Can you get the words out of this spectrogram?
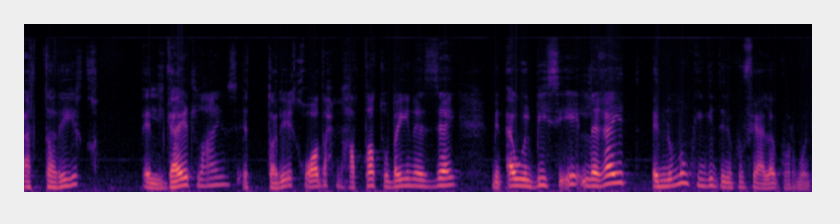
الطريق ال guidelines الطريق واضح محطاته باينة إزاي من أول PSA لغاية إنه ممكن جدا يكون في علاج هرموني.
